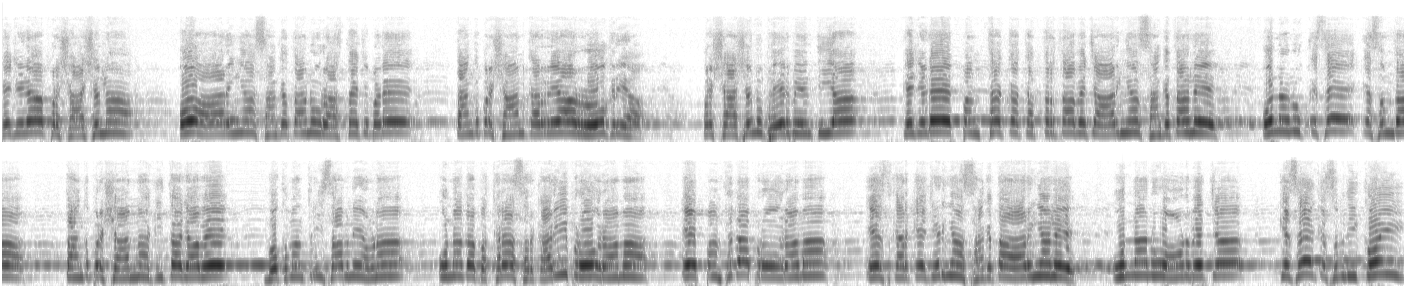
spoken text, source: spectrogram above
ਕਿ ਜਿਹੜਾ ਪ੍ਰਸ਼ਾਸਨ ਆ ਉਹ ਆ ਰਹੀਆਂ ਸੰਗਤਾਂ ਨੂੰ ਰਸਤੇ 'ਚ ਬੜੇ ਤੰਗ ਪਰੇਸ਼ਾਨ ਕਰ ਰਿਹਾ ਔਰ ਰੋਕ ਰਿਹਾ। ਪ੍ਰਸ਼ਾਸਨ ਨੂੰ ਫੇਰ ਬੇਨਤੀ ਆ ਕਿ ਜਿਹੜੇ ਪੰਥਕ ਇਕੱਤਰਤਾ ਵਿੱਚ ਆ ਰਹੀਆਂ ਸੰਗਤਾਂ ਨੇ, ਉਹਨਾਂ ਨੂੰ ਕਿਸੇ ਕਿਸਮ ਦਾ ਤੰਗ ਪਰੇਸ਼ਾਨ ਨਾ ਕੀਤਾ ਜਾਵੇ। ਮੁੱਖ ਮੰਤਰੀ ਸਾਹਿਬ ਨੇ ਆਉਣਾ, ਉਹਨਾਂ ਦਾ ਵੱਖਰਾ ਸਰਕਾਰੀ ਪ੍ਰੋਗਰਾਮ ਆ, ਇਹ ਪੰਥ ਦਾ ਪ੍ਰੋਗਰਾਮ ਆ। ਇਸ ਕਰਕੇ ਜਿਹੜੀਆਂ ਸੰਗਤਾਂ ਆ ਰਹੀਆਂ ਨੇ, ਉਹਨਾਂ ਨੂੰ ਆਉਣ ਵਿੱਚ ਕਿਸੇ ਕਿਸਮ ਦੀ ਕੋਈ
